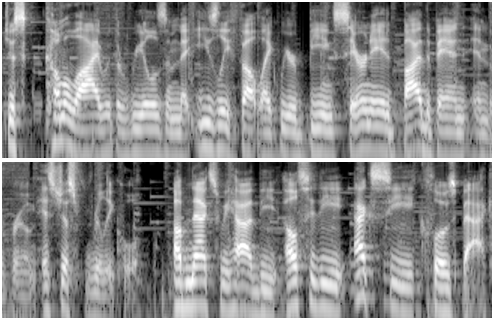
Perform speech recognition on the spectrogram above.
just come alive with a realism that easily felt like we were being serenaded by the band in the room. It's just really cool. Up next, we have the LCD XC closed back.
